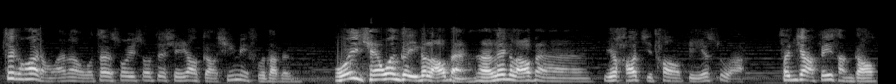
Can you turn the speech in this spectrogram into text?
这个话讲完了，我再说一说这些要搞心理辅导的人。我以前问过一个老板，呃，那个老板有好几套别墅啊，身价非常高，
